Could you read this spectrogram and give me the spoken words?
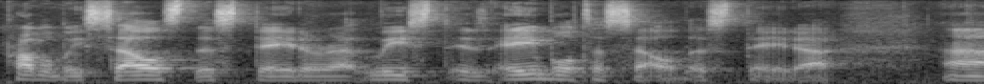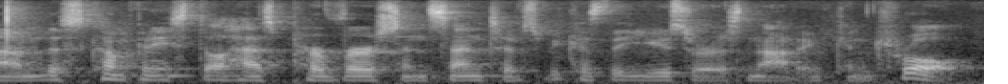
probably sells this data, or at least is able to sell this data. Um, this company still has perverse incentives because the user is not in control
